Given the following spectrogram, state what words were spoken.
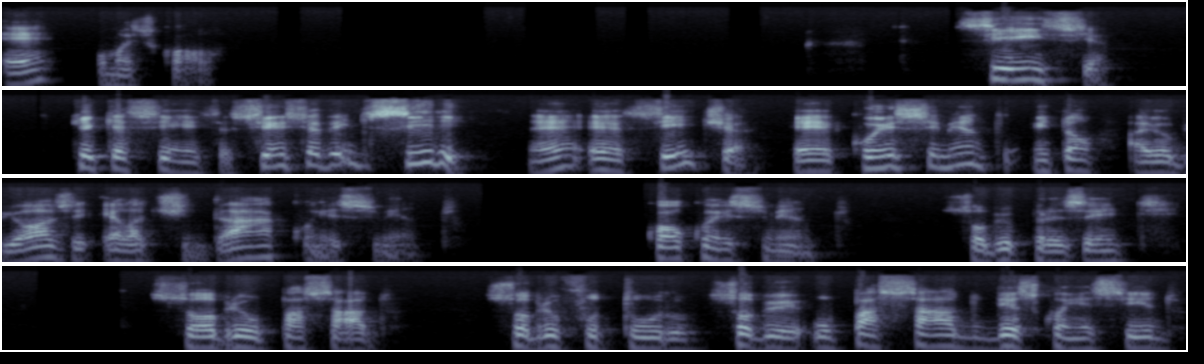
é uma escola. Ciência. Que, que é ciência? Ciência vem de Siri, né? É ciência, é conhecimento. Então, a eubiose, ela te dá conhecimento. Qual conhecimento? Sobre o presente, sobre o passado, sobre o futuro, sobre o passado desconhecido,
